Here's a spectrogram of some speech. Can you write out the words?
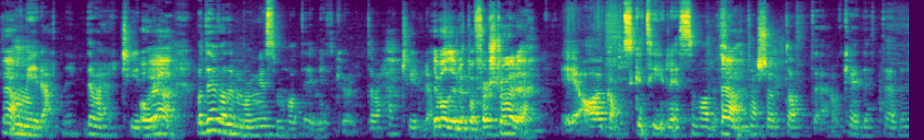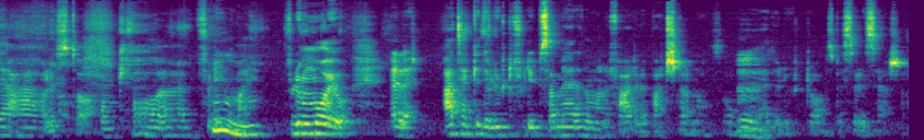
Ja. I min retning. Det var helt tydelig. Oh, ja. Og det var det mange som hadde i mitt kull. Det var helt tydelig. Det var det i løpet av første året? Ja, ganske tidlig så var det Ja. sånn at jeg skjønte at ok, dette er det jeg har lyst til å, Ok. å eh, fordype meg i. For du må jo Eller jeg tenker det er lurt å fordype seg mer når man er ferdig med bacheloren. Så Mm. er det lurt å spesialisere seg.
